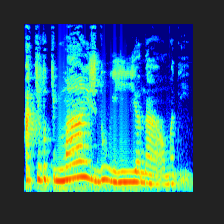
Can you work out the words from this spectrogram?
aquilo que mais doía na alma dele.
